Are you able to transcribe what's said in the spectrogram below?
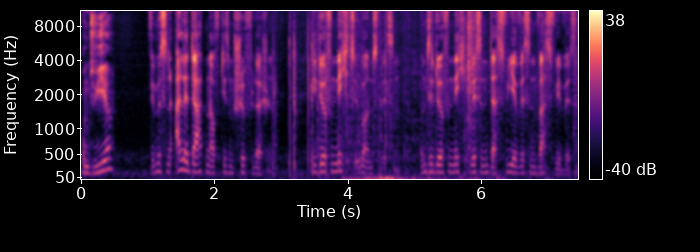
Und wir? Wir müssen alle Daten auf diesem Schiff löschen. Die dürfen nichts über uns wissen. Und sie dürfen nicht wissen, dass wir wissen, was wir wissen.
